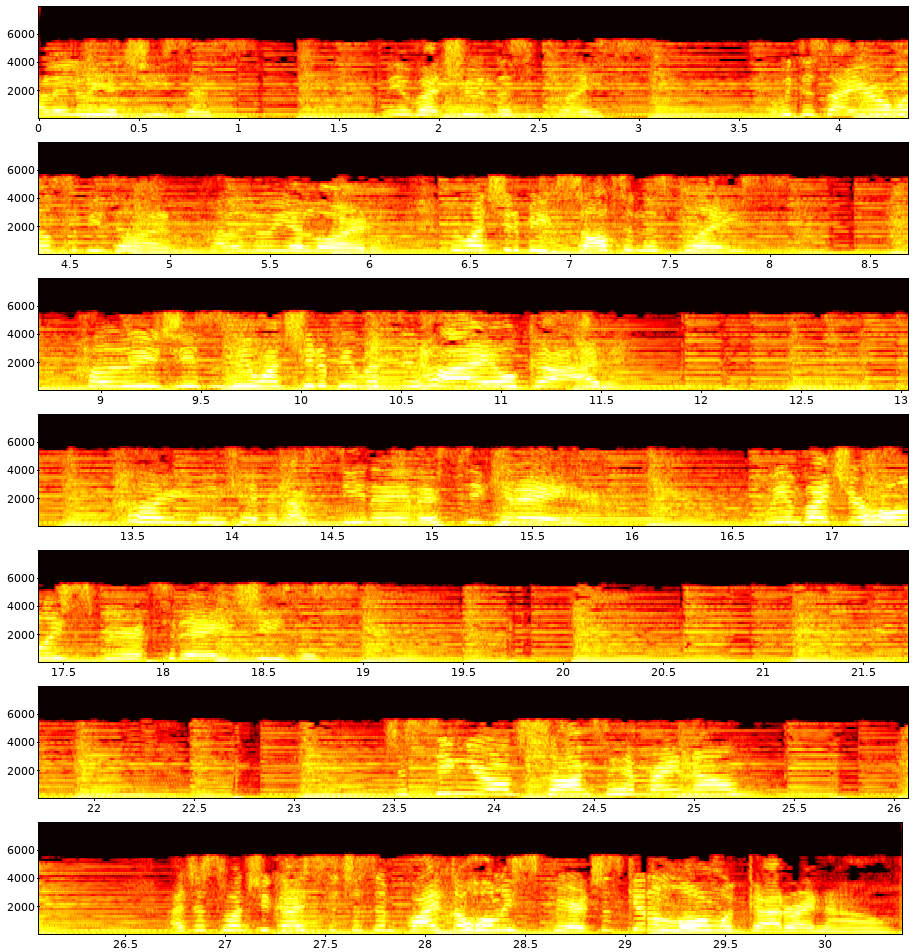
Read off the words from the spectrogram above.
Hallelujah, Jesus. We invite you in this place. And we desire your will to be done. Hallelujah, Lord. We want you to be exalted in this place. Hallelujah, Jesus. We want you to be lifted high, oh God. We invite your Holy Spirit today, Jesus. Just sing your own song to Him right now. I just want you guys to just invite the Holy Spirit. Just get alone with God right now.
